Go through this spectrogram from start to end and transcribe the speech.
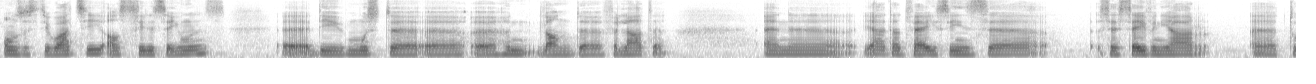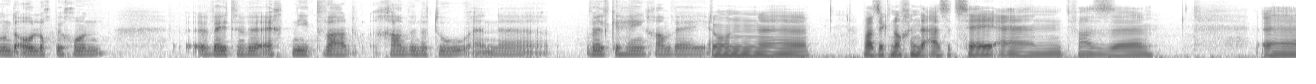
onze situatie als Syrische jongens. die moesten hun land verlaten. En ja, dat wij sinds zes, zeven jaar toen de oorlog begon, weten we echt niet waar gaan we naartoe en welke heen gaan wij. Toen eh, was ik nog in de AZC en het was, eh,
